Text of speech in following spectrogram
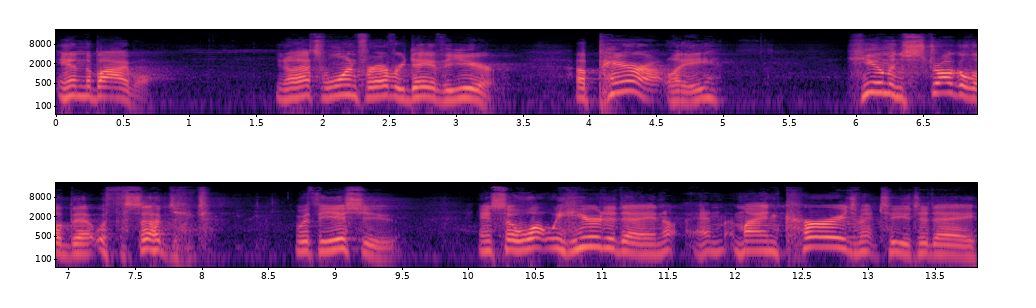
in the Bible. You know, that's one for every day of the year. Apparently, humans struggle a bit with the subject with the issue. And so, what we hear today, and, my encouragement to you today,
